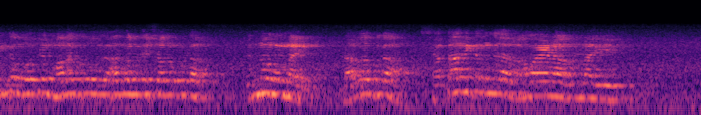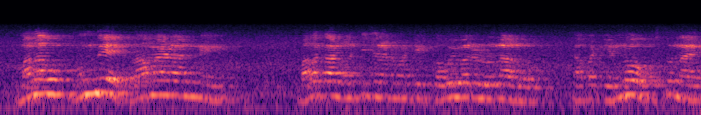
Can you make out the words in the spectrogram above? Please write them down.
ఇంకా పోతే మనకు ఆంధ్రప్రదేశ్లో కూడా ఎన్నో ఉన్నాయి. దాదాపుగా శతాధికంగా రామాయణాలు ఉన్నాయి. మన ముందే రామాయణాన్ని బలకాడు రచించినటువంటి కవివరులు ఉన్నారు. కాబట్టి ఎన్నో వస్తున్నాయి.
